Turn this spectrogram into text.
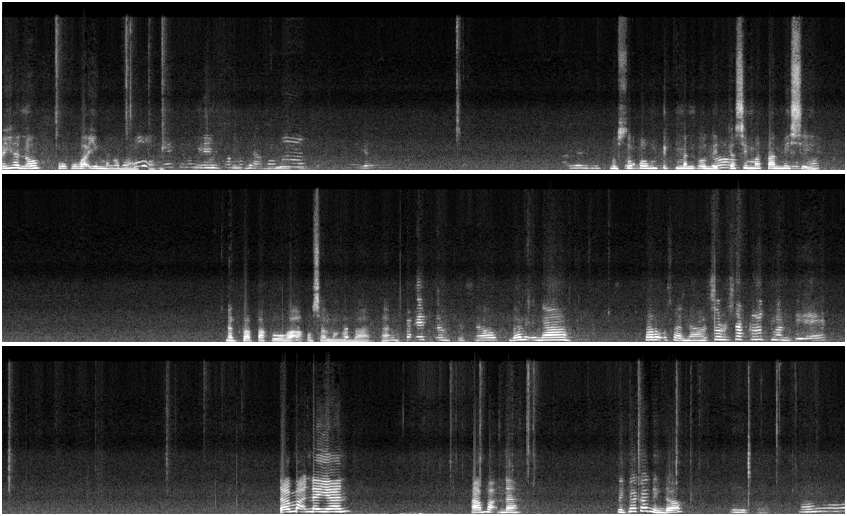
Ayan oh, kukuha yung mga bata. Gusto kong tikman ulit kasi matamis eh. Nagpapakuha ako sa mga bata. Pait ang sasaw. Dali na. Saro sana. Sur sa krut man di. Tama na yan. Tama na. Tika ka nindo? Ah,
